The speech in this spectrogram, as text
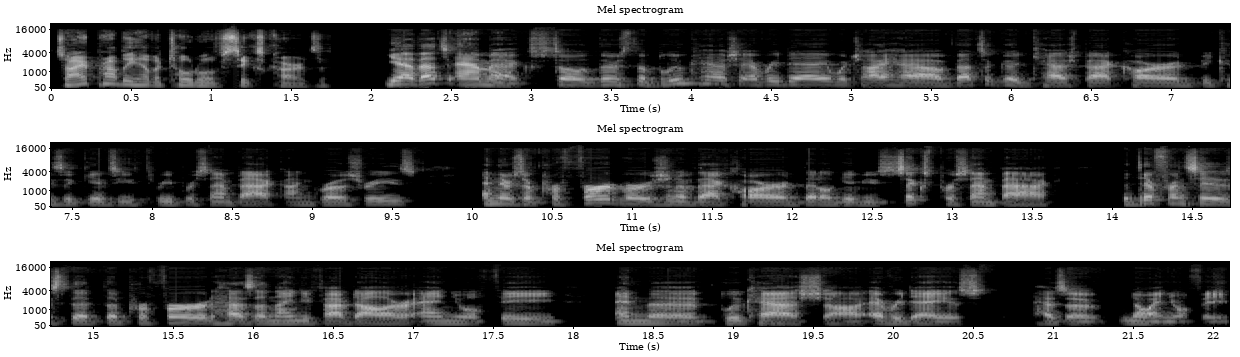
So I probably have a total of six cards. Yeah, that's Amex. So there's the Blue Cash Every Day, which I have. That's a good cash back card because it gives you 3% back on groceries. And there's a preferred version of that card that'll give you 6% back. The difference is that the preferred has a $95 annual fee and the Blue Cash uh, every day is has a no annual fee.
